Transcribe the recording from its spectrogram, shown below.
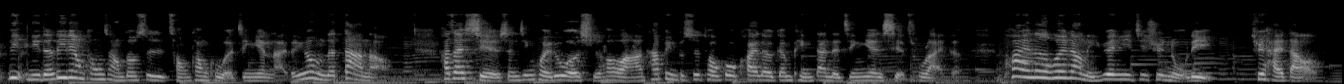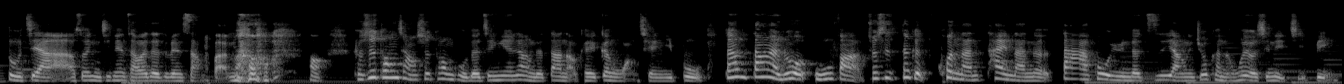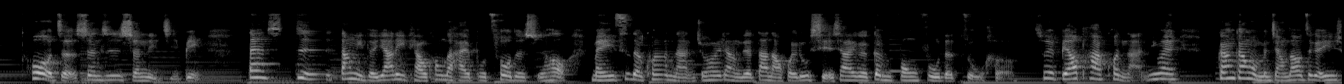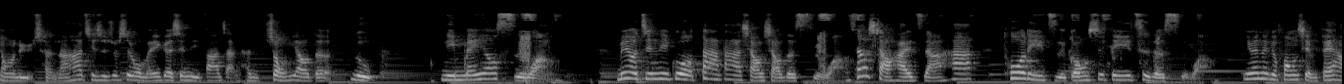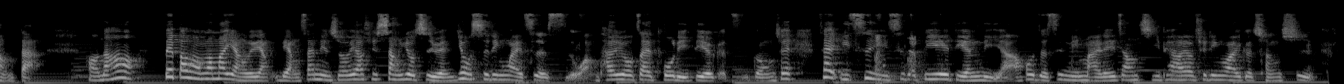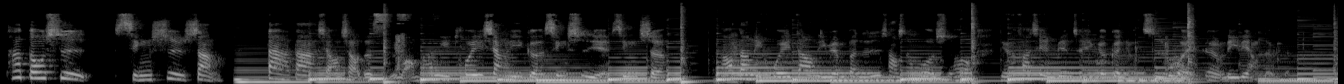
力你的力量通常都是从痛苦的经验来的，因为我们的大脑，它在写神经回路的时候啊，它并不是透过快乐跟平淡的经验写出来的，快乐会让你愿意继续努力去海岛。度假啊，所以你今天才会在这边上班嘛？哦，可是通常是痛苦的经验让你的大脑可以更往前一步。当当然，如果无法就是那个困难太难了，大过于你的滋养，你就可能会有心理疾病，或者甚至是生理疾病。但是当你的压力调控的还不错的时候，每一次的困难就会让你的大脑回路写下一个更丰富的组合。所以不要怕困难，因为。刚刚我们讲到这个英雄的旅程呢，它其实就是我们一个心理发展很重要的 loop。你没有死亡，没有经历过大大小小的死亡，像小孩子啊，他脱离子宫是第一次的死亡，因为那个风险非常大。好，然后被爸爸妈妈养了两两三年之后要去上幼稚园，又是另外一次的死亡，他又再脱离第二个子宫，所以在一次一次的毕业典礼啊，或者是你买了一张机票要去另外一个城市，它都是。形式上大大小小的死亡，把你推向一个新视野、新生。然后，当你回到你原本的日常生活的时候，你会发现你变成一个更有智慧、更有力量的人。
